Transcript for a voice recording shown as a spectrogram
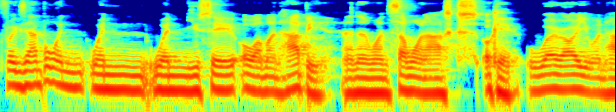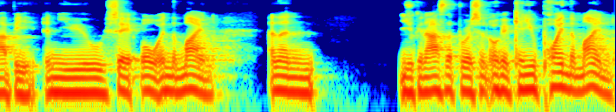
for example, when when when you say, "Oh, I'm unhappy," and then when someone asks, "Okay, where are you unhappy?" and you say, "Oh, in the mind," and then you can ask the person, "Okay, can you point the mind?"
